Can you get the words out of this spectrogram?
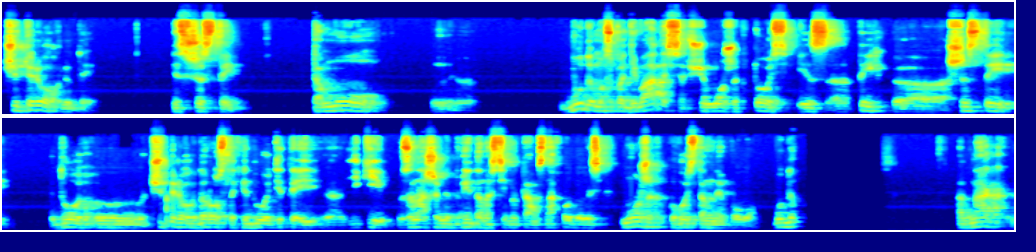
чотирьох людей із шести. Тому будемо сподіватися, що може хтось із тих шести двох е, чотирьох дорослих і двоє дітей, е, які за нашими відомостями там знаходились, може когось там не було. Будемо. Однак,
